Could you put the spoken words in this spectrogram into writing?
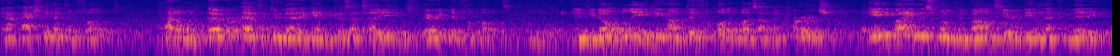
and I actually had to vote. I don't ever have to do that again because I tell you, it was very difficult. And if you don't believe me how difficult it was, I would encourage anybody in this room can volunteer to be on that committee.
